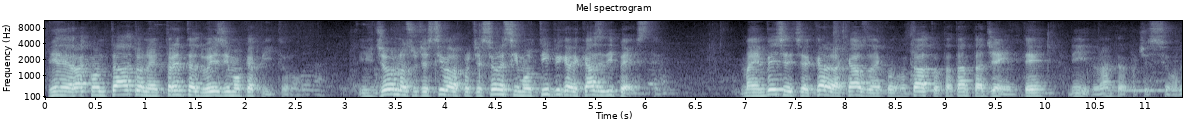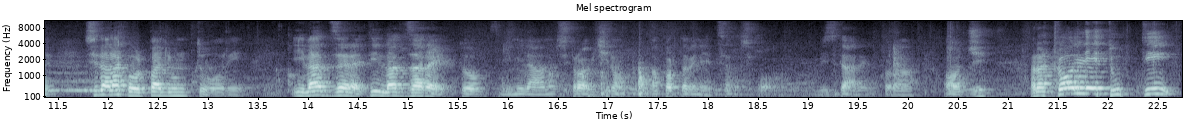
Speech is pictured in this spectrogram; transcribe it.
viene raccontato nel 32 capitolo. Il giorno successivo alla processione si moltiplicano i casi di peste, ma invece di cercare la causa del contatto tra tanta gente, lì durante la processione, si dà la colpa agli untori. I lazzaretti, il lazzaretto di Milano si trova vicino a Porta Venezia, lo si può visitare ancora oggi, raccoglie tutti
